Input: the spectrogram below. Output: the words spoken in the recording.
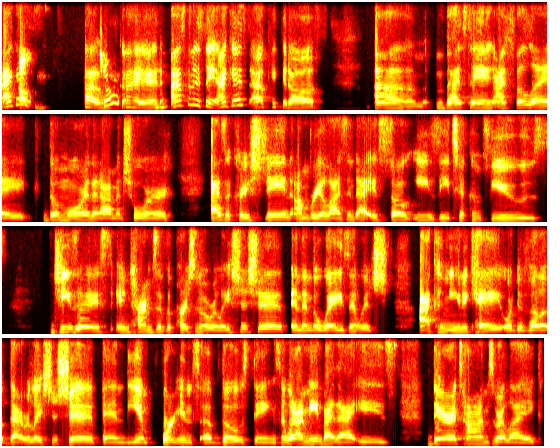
I guess. Oh, Sure. go ahead. I was gonna say, I guess I'll kick it off um, by saying I feel like the more that I mature as a Christian, I'm realizing that it's so easy to confuse Jesus in terms of the personal relationship and then the ways in which I communicate or develop that relationship and the importance of those things. And what I mean by that is there are times where like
